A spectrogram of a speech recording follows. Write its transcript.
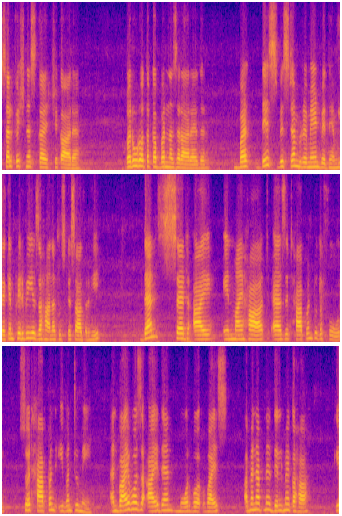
सेल्फिशनेस का शिकार है। गरूर व तकबर नज़र आ रहा है इधर। But this wisdom remained with him लेकिन फिर भी ये जहानत उसके साथ रही। Then said I in my heart as it happen to the fool so it happened even to me and why was I then more wise अब मैंने अपने दिल में कहा कि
